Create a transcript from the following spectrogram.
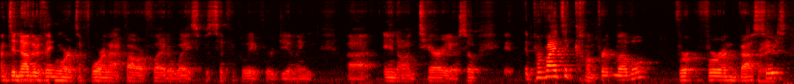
It's another thing where it's a four and a half hour flight away, specifically if we're dealing uh, in Ontario. So it, it, provides a comfort level for, for investors right.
